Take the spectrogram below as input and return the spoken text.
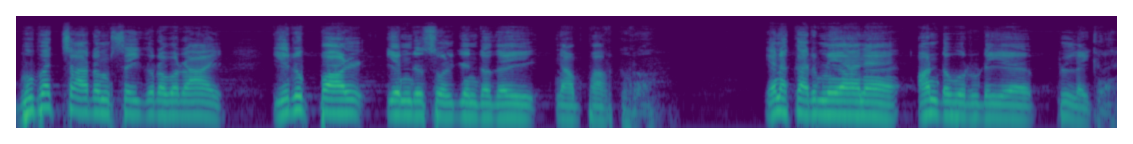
விபச்சாரம் செய்கிறவராய் இருப்பாள் என்று சொல்கின்றதை நாம் பார்க்கிறோம். எனக்கு அருமையான ஆண்டவருடைய பிள்ளைகளை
